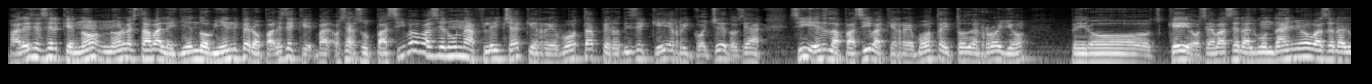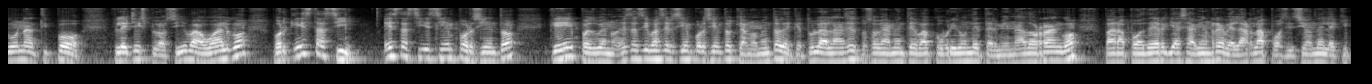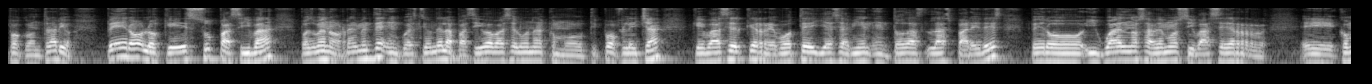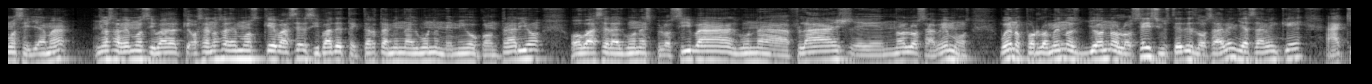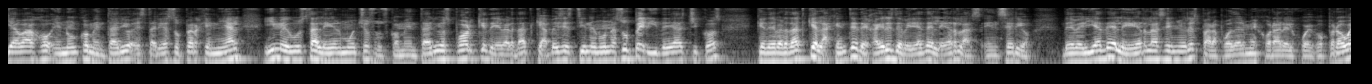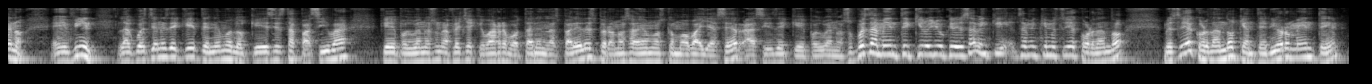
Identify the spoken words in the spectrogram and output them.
Parece ser que no, no lo estaba leyendo bien, pero parece que, o sea, su pasiva va a ser una flecha que rebota, pero dice que ricochet, o sea, sí, es la pasiva que rebota y todo el rollo, pero, ¿qué? O sea, ¿va a ser algún daño? ¿Va a ser alguna tipo flecha explosiva o algo? Porque esta sí, esta sí es 100% que, pues bueno, esta sí va a ser 100% que al momento de que tú la lances, pues obviamente va a cubrir un determinado rango para poder ya sea bien revelar la posición del equipo contrario. Pero lo que es su pasiva, pues bueno, realmente en cuestión de la pasiva va a ser una como tipo flecha que va a hacer que rebote ya sea bien en todas las paredes, pero igual no sabemos si va a ser, eh, ¿cómo se llama? No sabemos si va a, o sea, no sabemos qué va a hacer, si va a detectar también algún enemigo contrario o va a ser alguna explosiva, alguna flash, eh, no lo sabemos. Bueno, por lo menos yo no lo sé, si ustedes lo saben, ya saben que aquí abajo en un comentario estaría súper genial y me gusta leer mucho sus comentarios porque de verdad que a veces tienen una super idea, chicos, que de verdad que la gente de Jaires debería de leerlas, en serio, debería de leerlas, señores, para poder mejorar el juego. Pero bueno, en fin, la cuestión es de que tenemos lo que es esta pasiva que pues bueno, es una flecha que va a rebotar en las paredes, pero no sabemos cómo vaya a ser, así es de que, pues bueno, supuestamente quiero yo creer, ¿saben ¿Saben qué me estoy acordando? Me estoy acordando que anteriormente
